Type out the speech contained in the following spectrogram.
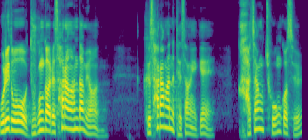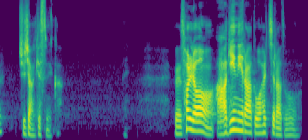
우리도 누군가를 사랑한다면 그 사랑하는 대상에게 가장 좋은 것을 주지 않겠습니까? 네. 그 설령 악인이라도 할지라도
